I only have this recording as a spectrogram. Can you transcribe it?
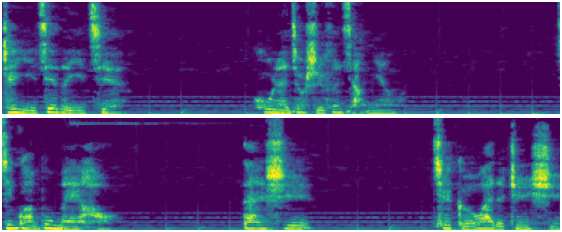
这一切的一切。忽然就十分想念了，尽管不美好，但是却格外的真实。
